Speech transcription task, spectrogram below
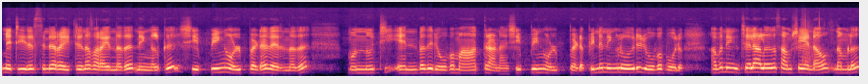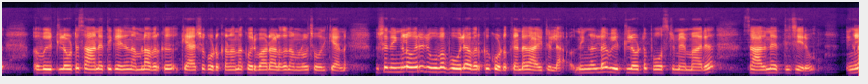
മെറ്റീരിയൽസിന്റെ റേറ്റ് എന്ന് പറയുന്നത് നിങ്ങൾക്ക് ഷിപ്പിംഗ് ഉൾപ്പെടെ വരുന്നത് മുന്നൂറ്റി എൺപത് രൂപ മാത്രമാണ് ഷിപ്പിംഗ് ഉൾപ്പെടെ. പിന്നെ നിങ്ങൾ ഒരു രൂപ പോലും. അപ്പോൾ നിങ്ങൾ ചില ആളുകൾ സംശയം ഉണ്ടാവും. നമ്മൾ വീട്ടിലോട്ട് സാധനം എത്തിക്കഴിഞ്ഞാൽ നമ്മൾ അവർക്ക് ക്യാഷ് കൊടുക്കണം എന്നൊക്കെ ഒരുപാട് ആളുകൾ നമ്മളോട് ചോദിക്കാറുണ്ട്. പക്ഷെ നിങ്ങൾ ഒരു രൂപ പോലും അവർക്ക് കൊടുക്കേണ്ടതായിട്ടില്ല. നിങ്ങളുടെ വീട്ടിലോട്ട് പോസ്റ്റ്മാൻമാർ സാധനം എത്തിച്ചേരും. നിങ്ങൾ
